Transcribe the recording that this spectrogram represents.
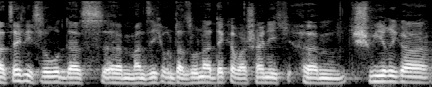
tatsächlich so, dass äh, man sich unter so einer Decke wahrscheinlich ähm, schwieriger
